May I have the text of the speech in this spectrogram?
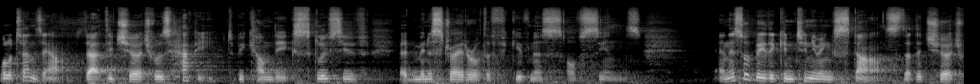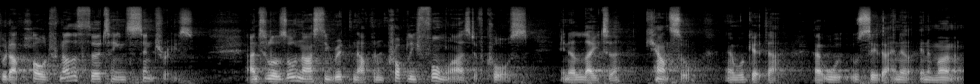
Well, it turns out that the church was happy to become the exclusive administrator of the forgiveness of sins. And this would be the continuing stance that the church would uphold for another 13 centuries, until it was all nicely written up and properly formalised, of course, in a later council. And we'll get that, uh, we'll, we'll, see that in a, in a moment.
